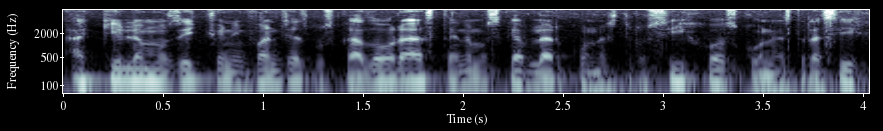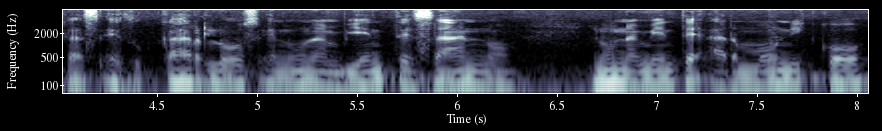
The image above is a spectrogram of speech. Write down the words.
Aquí lo hemos dicho en Infancias Buscadoras, tenemos que hablar con nuestros hijos, con nuestras hijas, educarlos en un ambiente sano, en un ambiente armónico,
